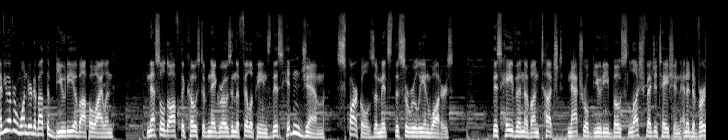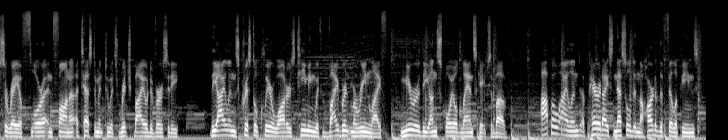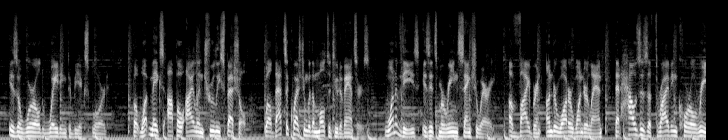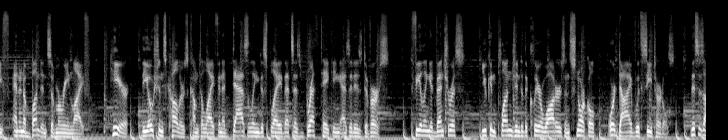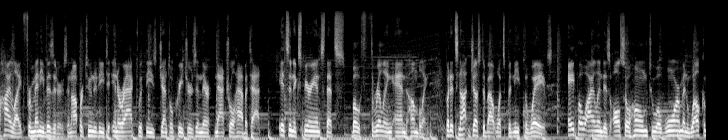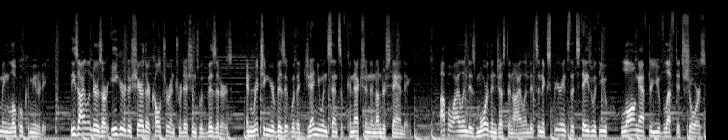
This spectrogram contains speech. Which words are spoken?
Have you ever wondered about the beauty of Apo Island? Nestled off the coast of Negros in the Philippines, this hidden gem sparkles amidst the cerulean waters. This haven of untouched, natural beauty boasts lush vegetation and a diverse array of flora and fauna a testament to its rich biodiversity. The island's crystal-clear waters teeming with vibrant marine life mirror the unspoiled landscapes above. Apo Island, a paradise nestled in the heart of the Philippines, is a world waiting to be explored. But what makes Apo Island truly special? Well, that's a question with a multitude of answers. One of these is its marine sanctuary, a vibrant underwater wonderland that houses a thriving coral reef and an abundance of marine life. Here, the ocean's colors come to life in a dazzling display that's as breathtaking as it is diverse. Feeling adventurous? You can plunge into the clear waters and snorkel, or dive with sea turtles. This is a highlight for many visitors, an opportunity to interact with these gentle creatures in their natural habitat. It's an experience that's both thrilling and humbling. But it's not just about what's beneath the waves. Apo Island is also home to a warm and welcoming local community. These islanders are eager to share their culture and traditions with visitors, enriching your visit with a genuine sense of connection and understanding. Apo Island is more than just an island, it's an experience that stays with you long after you've left its shores.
